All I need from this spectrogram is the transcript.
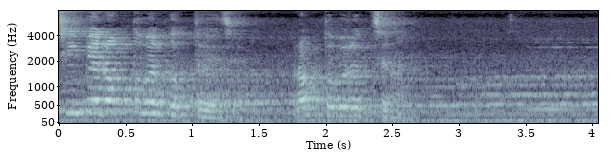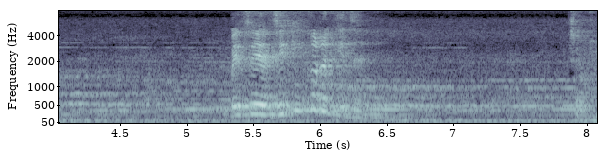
চিপে রক্ত বের করতে হয়েছে, রক্ত বেরোচ্ছে না। বেঁচে আছি কি করে কি জানি? চলো।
